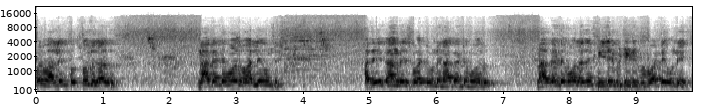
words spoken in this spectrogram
మరి వాళ్ళేం కొత్త వాళ్ళు కాదు. నాకంటే మొదలు వాళ్ళే ఉంది అదే కాంగ్రెస్ పార్టీ ఉండే నాకంటే మొదలు. నాకంటే మొదలు అదే బీజేపీ టీడీపీ పార్టీ ఉండే.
